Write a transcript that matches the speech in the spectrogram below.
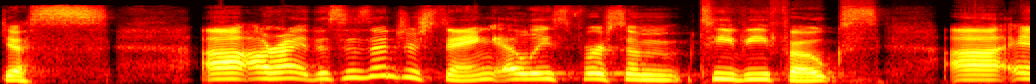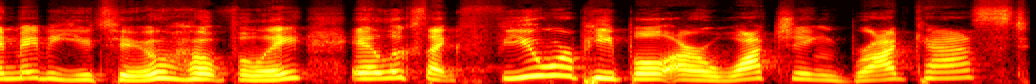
Yes. Uh, all right. This is interesting, at least for some TV folks, uh, and maybe you too, hopefully. It looks like fewer people are watching broadcast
